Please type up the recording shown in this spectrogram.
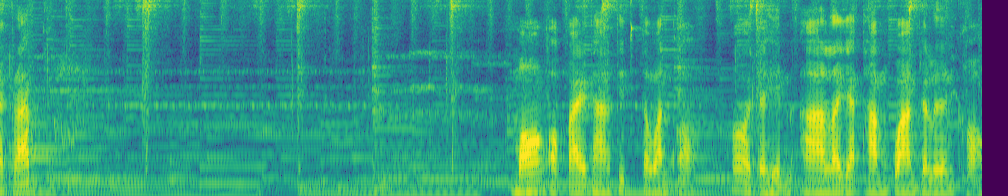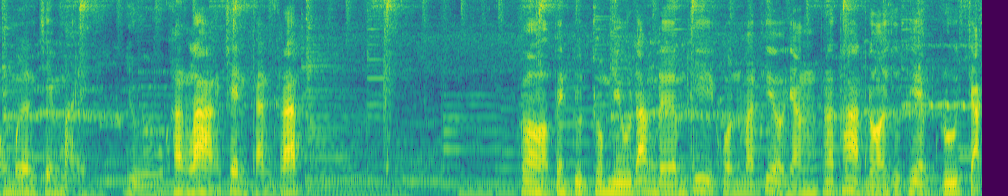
นะครับ มองออกไปทางทิศตะวันออก ก็จะเห็นอารยธรรมความเจริญของเมืองเชียงใหม่ อยู่ข้างล่างเช่นกันครับ ก็เป็นจุดชมวิวดั้งเดิมที่คนมาเที่ยวยังพระธาตุดอยสุเทพรู้จัก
